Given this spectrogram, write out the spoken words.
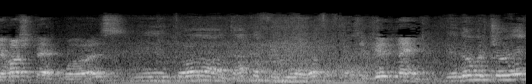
Jehoshaphat was. I to, takav je bio He was Jozafat. a good man, Bio dobar čovjek,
